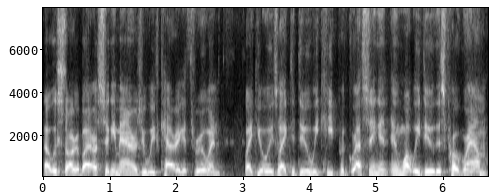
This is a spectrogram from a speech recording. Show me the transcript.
that was started by our city manager. We've carried it through, and like you always like to do, we keep progressing in, in what we do. This program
